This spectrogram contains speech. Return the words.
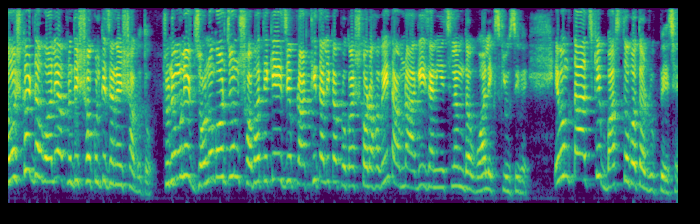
নমস্কার দ্য ওয়ালে আপনাদের সকলকে জানাই স্বাগত। তৃণমূলের জনগর্জন সভা থেকে যে প্রার্থী তালিকা প্রকাশ করা হবে, তা আমরা আগেই জানিয়েছিলাম দ্য ওয়াল এক্সক্লুসিভে এবং তা আজকে বাস্তবতার রূপ পেয়েছে।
